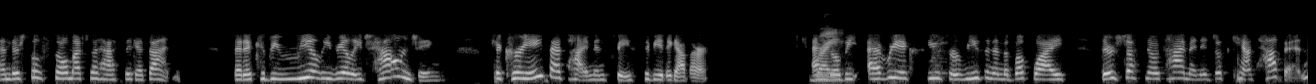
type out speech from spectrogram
and there's still so much that has to get done that it could be really, really challenging to create that time and space to be together. And right. there'll be every excuse or reason in the book why there's just no time and it just can't happen.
